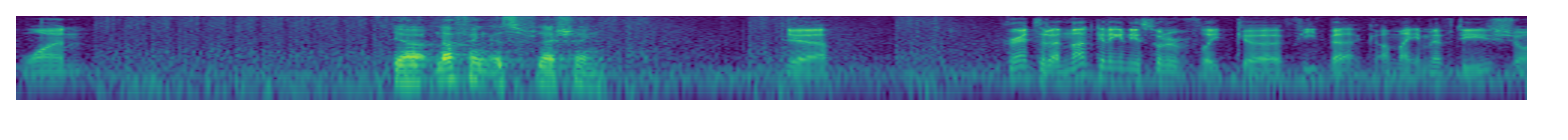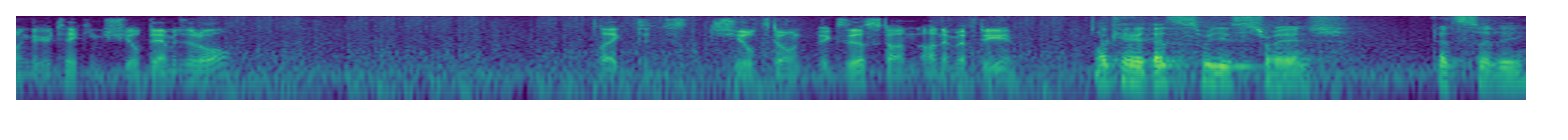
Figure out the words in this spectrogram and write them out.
one. Yeah, nothing is flashing. Yeah. Granted, I'm not getting any sort of like uh, feedback on my MFDs showing that you're taking shield damage at all. Like, just shields don't exist on on MFD. Okay, that's really strange. That's silly.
